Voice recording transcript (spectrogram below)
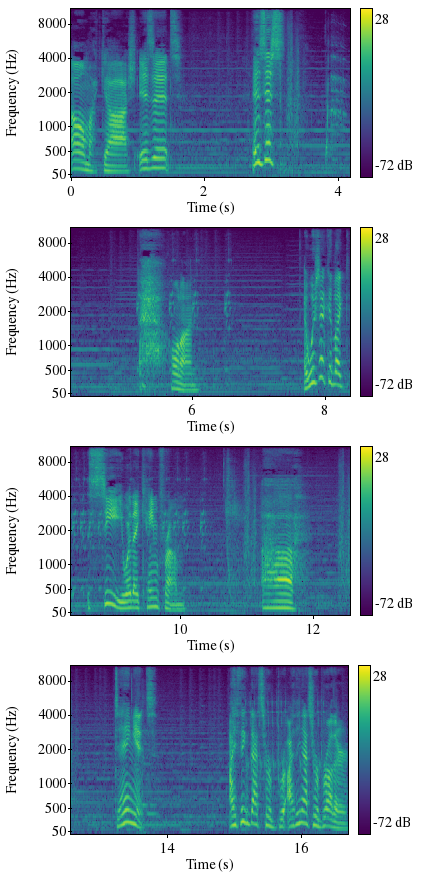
Oh my gosh, is it? Is this... Hold on. I wish I could, like, see where they came from. Uh... Dang it. I think that's her I think that's her brother.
